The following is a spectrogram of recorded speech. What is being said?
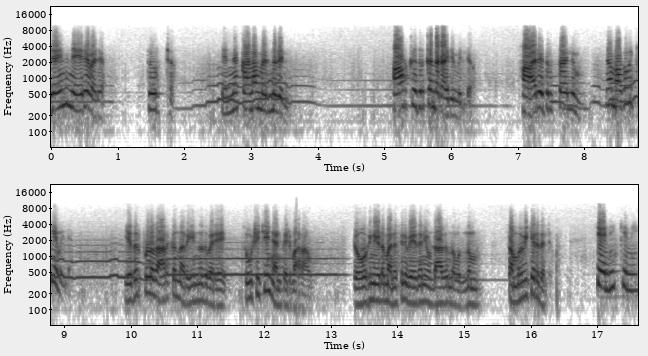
ജയന് നേരെ വരാം. തീർച്ച. എന്നെ കാണാൻ വരുന്നതിൽ ആർക്ക് എതിർക്കേണ്ട കാര്യമില്ല. ആരെതിർത്താലും ഞാൻ വകവയ്ക്കുകയുമില്ല. എതിർപ്പുള്ളത് ആർക്കെന്ന് അറിയുന്നത് വരെ സൂക്ഷിച്ചേ ഞാൻ പെരുമാറാവും. രോഹിണിയുടെ മനസ്സിന് വേദന ഉണ്ടാകുന്ന ഒന്നും സംഭവിക്കരുതല്ലോ. എനിക്കിനി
